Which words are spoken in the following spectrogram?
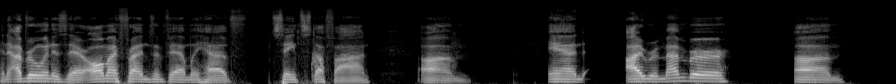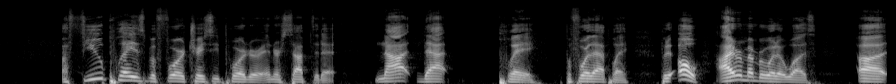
and everyone is there. All my friends and family have Saints stuff on. Um, and I remember um, a few plays before Tracy Porter intercepted it. Not that play, before that play. But oh, I remember what it was. Uh,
